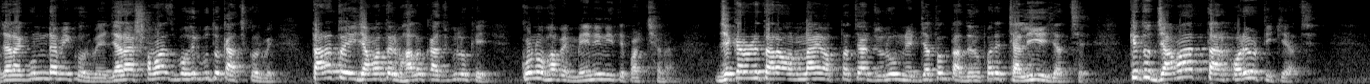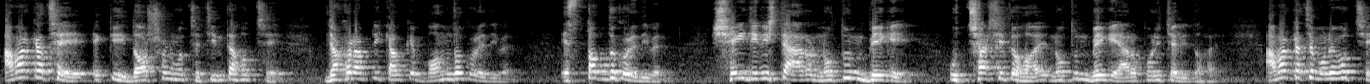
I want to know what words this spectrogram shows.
যারা গুন্ডামি করবে, যারা সমাজ বহির্ভূত কাজ করবে, তারা তো এই জামাতের ভালো কাজগুলোকে কোনোভাবে মেনে নিতে পারছে না। যে কারণে তারা অন্যায়, অত্যাচার, জুলুম, নির্যাতন তাদের উপরে চালিয়ে যাচ্ছে। কিন্তু জামাত তারপরেও টিকে আছে। আমার কাছে একটি দর্শন হচ্ছে, চিন্তা হচ্ছে, যখন আপনি কাউকে বন্ধ করে দিবেন, স্তব্ধ করে দিবেন সেই জিনিসটা আরও নতুন বেগে উচ্ছ্বাসিত হয়, নতুন বেগে আরও পরিচালিত হয়। আমার কাছে মনে হচ্ছে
